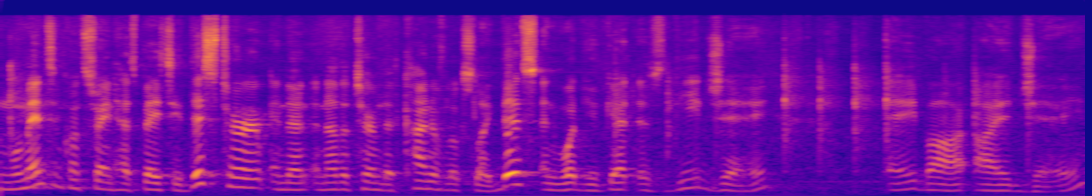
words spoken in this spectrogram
momentum constraint has basically this term and then another term that kind of looks like this. And what you get is dj a bar ij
